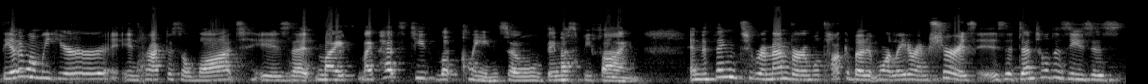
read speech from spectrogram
The other one we hear in practice a lot is that my my pet's teeth look clean, so they must be fine. And the thing to remember, and we'll talk about it more later, I'm sure, is, is that dental disease is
